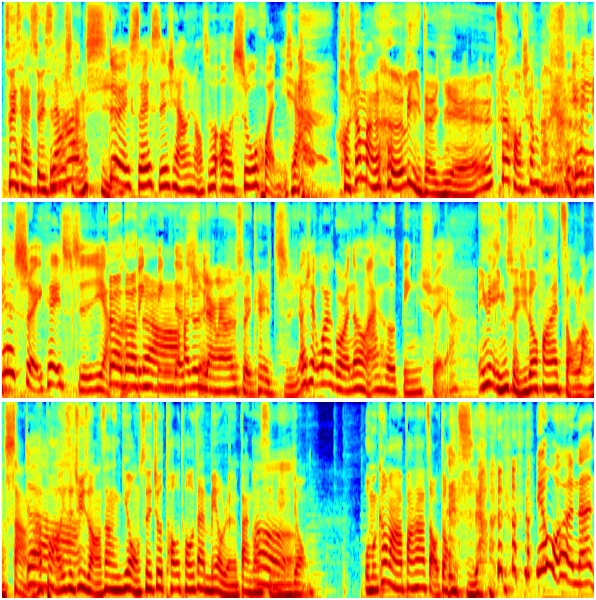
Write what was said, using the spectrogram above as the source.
所以才随时都想洗？对，随时想想说哦，舒缓一下，好像蛮合理的耶。这好像蛮合理，因为因为水可以止痒，对啊对啊，冰冰的，它就凉凉的水可以止痒。而且外国人都很爱喝冰水啊，因为饮水机都放在走廊上，他不好意思去走廊上用，所以就偷偷在没有人的办公室里面用。我们干嘛要帮他找动机啊？因为我很难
